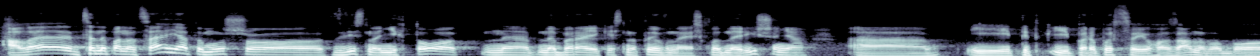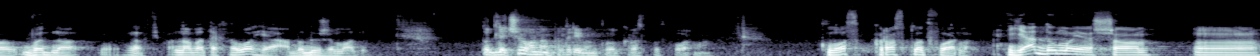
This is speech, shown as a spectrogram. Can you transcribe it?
Але це не панацея, тому що, звісно, ніхто не, не бере якесь нативне і складне рішення а, і, під, і переписує його заново, бо видно, ну, типу, нова технологія або дуже модна. То для чого нам потрібен крос-платформа? Клос, крос-платформа. Я думаю, що м,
